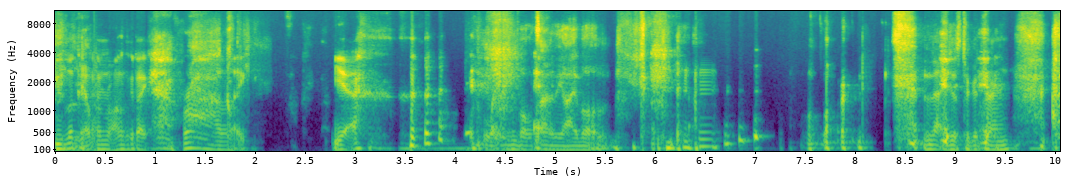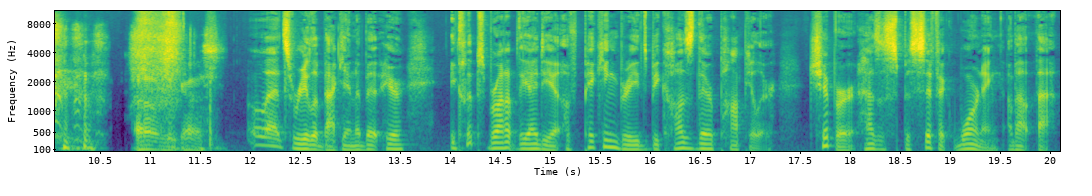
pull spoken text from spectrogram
You look Yep. at them wrong, they're like, ah, rah, like, yeah. lightning bolts out of the eyeball Lord. And that just took a turn Oh my gosh. Let's reel it back in a bit here. Eclipse brought up the idea of picking breeds because they're popular. Chipper has a specific warning about that.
